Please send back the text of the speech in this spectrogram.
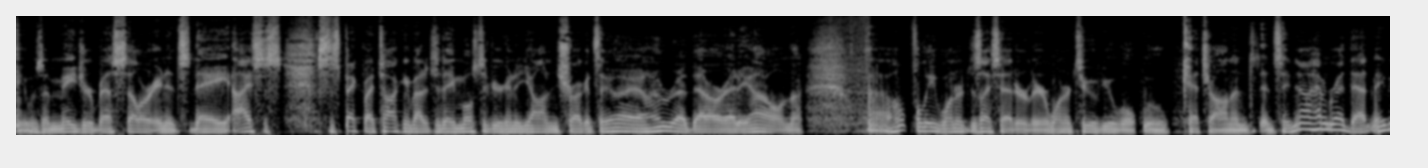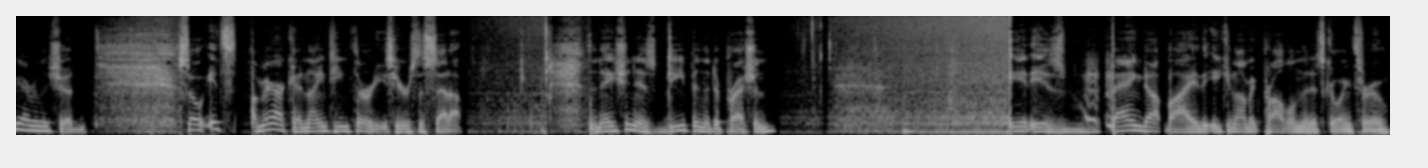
It was a major bestseller in its day. I sus- suspect by talking about it today, most of you are going to yawn and shrug and say, I read that already. I don't know. Uh, hopefully, one or, as I said earlier, one or two of you will, will catch on and, and say, no, I haven't read that. Maybe I really should. So it's America 1930s. Here's the setup. The nation is deep in the Depression it is banged up by the economic problem that it's going through.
